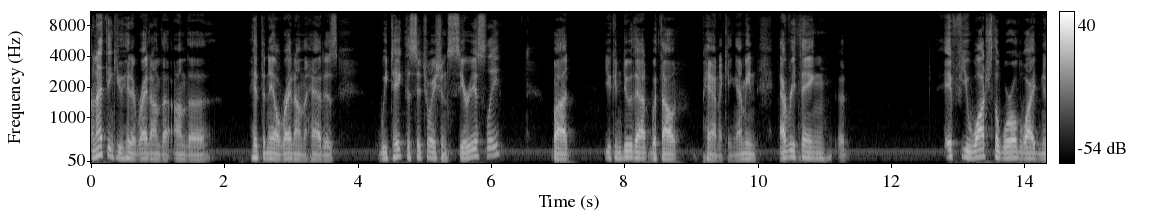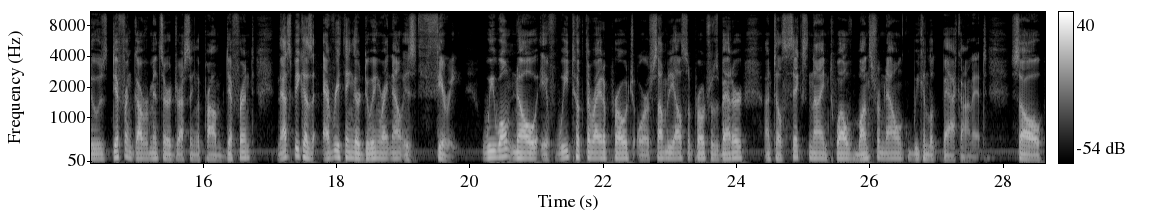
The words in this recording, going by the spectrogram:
and I think you hit it right on the on the hit the nail right on the head. Is we take the situation seriously, but you can do that without panicking. I mean, everything. Uh, if you watch the worldwide news, different governments are addressing the problem different. That's because everything they're doing right now is theory we won't know if we took the right approach or if somebody else's approach was better until 6 9 12 months from now we can look back on it so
